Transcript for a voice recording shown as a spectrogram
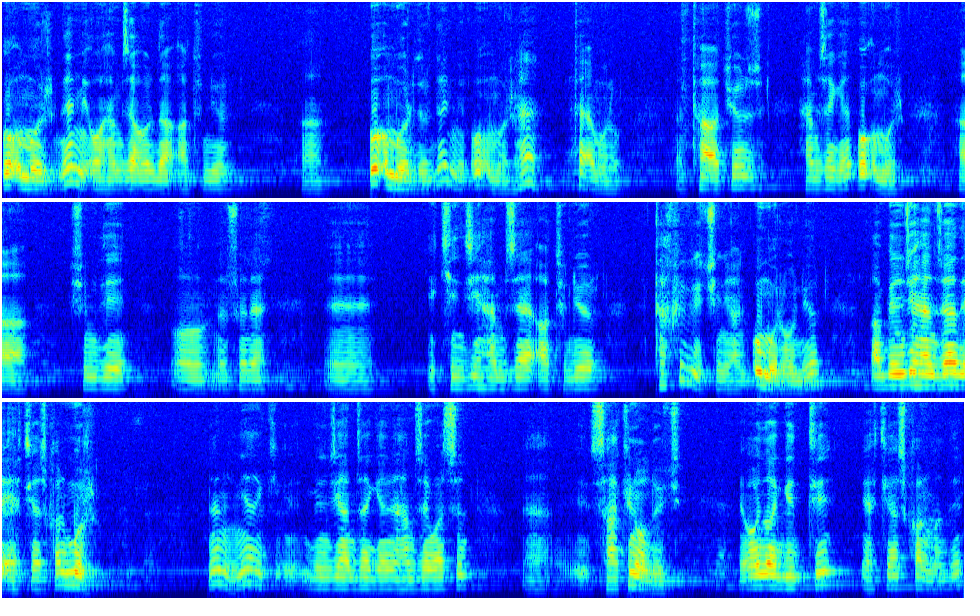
U'mur değil mi? O hamza orada atılıyor. Ha. U'murdur değil mi? U'mur ha. Te'muru. Ta atıyoruz. Hamza gel. U'mur. Ha. Şimdi o ne söyle e, ikinci hamza atılıyor. Takfif için yani. Umur oluyor. Ama birinci hamzaya da ihtiyaç kalır. Mur. Değil mi? Niye birinci hamza gelir? Hamza varsa e, sakin olduğu için. E, o da gitti. ihtiyaç kalmadı.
